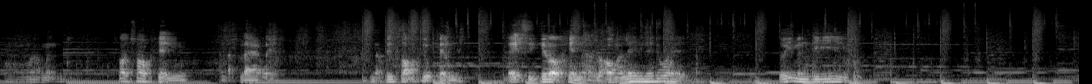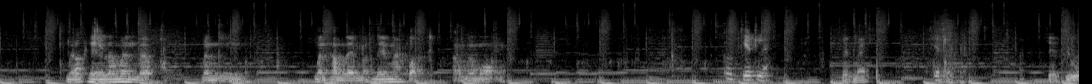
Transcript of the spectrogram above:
เพราะว่ามันก็ชอบเพ้นท์อันดับแรกเลยอันดับที่สองคือเพ้นท์ไอสิ่งที่เราเพ้นท์อะเราเอามาเล่นได้ด้วย เฮ้ยมันดี มันเพ้นท์แล้วมันแบบมันมันทำอะไรได้มากกว่าเอามามอง ก็เก็ตแหละเห็นไหมเก็ตแหละเก็บอยู่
